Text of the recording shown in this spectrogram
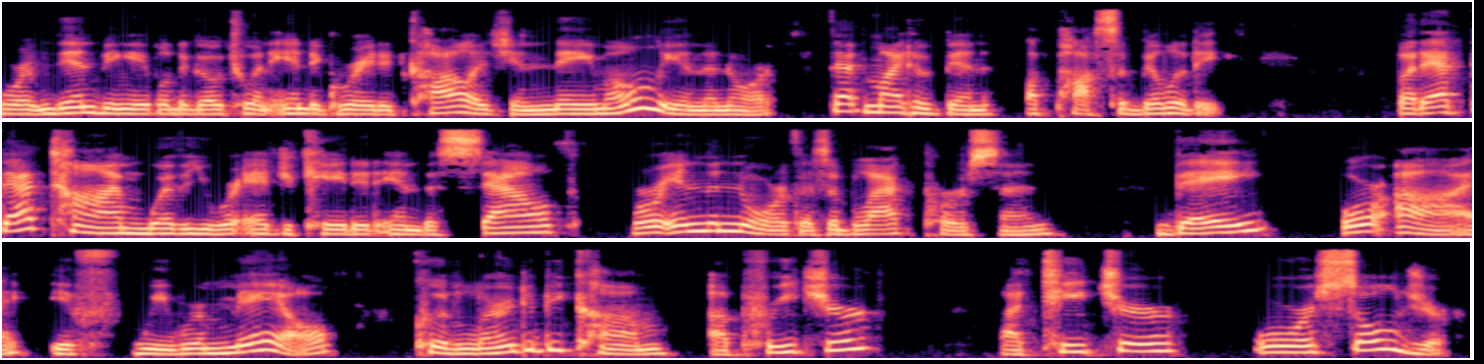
or then being able to go to an integrated college in name only in the north, that might have been a possibility. But at that time, whether you were educated in the South or in the North as a Black person, they or I, if we were male, could learn to become a preacher, a teacher, or a soldier.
